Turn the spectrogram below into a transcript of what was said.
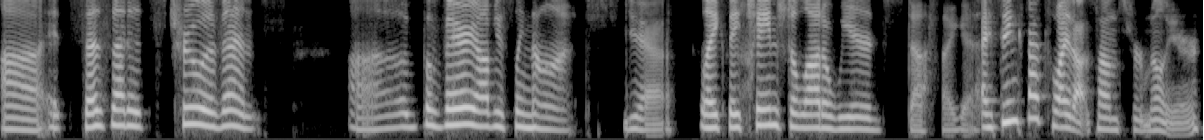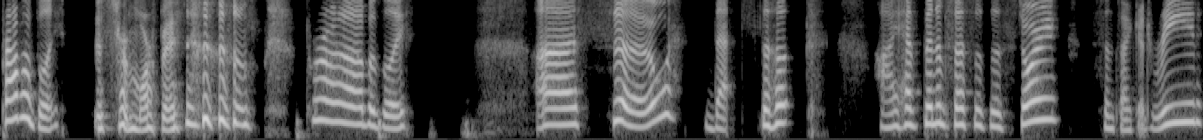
uh, it says that it's true events, uh, but very obviously not. Yeah, Like they changed a lot of weird stuff, I guess. I think that's why that sounds familiar. probably. It's from Morbid. Probably. Uh so that's the hook. I have been obsessed with this story since I could read.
